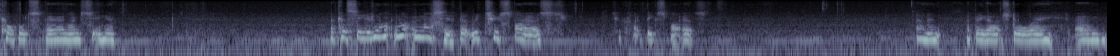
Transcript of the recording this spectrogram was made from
cold square, and I'm seeing a a cathedral, not, not massive, but with two spires, two quite big spires, and an, a big arched doorway. Um,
